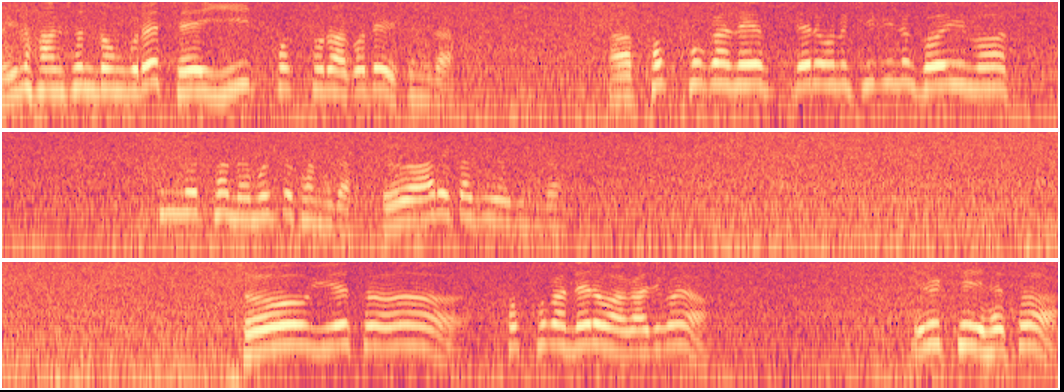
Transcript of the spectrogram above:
여기는 한선동굴의 제2폭포라고 되어 있습니다. 아, 폭포가 내, 내려오는 길이는 거의 뭐 10m 넘을 듯 합니다. 저 아래까지 여기입니다. 저 위에서 폭포가 내려와 가지고요 이렇게 해서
